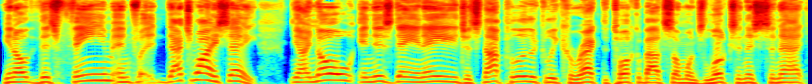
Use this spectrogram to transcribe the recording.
You know, this fame, and that's why I say, you know, I know in this day and age, it's not politically correct to talk about someone's looks and this and that.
